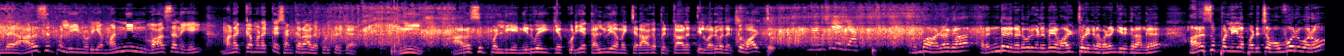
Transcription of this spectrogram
இந்த அரசு பள்ளியினுடைய மண்ணின் வாசனையை மணக்க மணக்க சங்கரால கொடுத்துருக்க. நீ அரசு பள்ளியை நிர்வகிக்கக்கூடிய கல்வி அமைச்சராக பிற்காலத்தில் வருவதற்கு வாழ்த்து. ரொம்ப அழகா ரெண்டு நடுவர்களுமே வாழ்த்துறைகளை வழங்கி இருக்கிறாங்க அரசு பள்ளியில படிச்ச ஒவ்வொருவரும்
